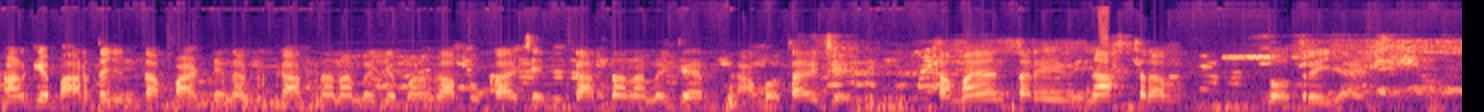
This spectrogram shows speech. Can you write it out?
કારણ કે ભારતીય જનતા પાર્ટીના વિકાસના નામે જે ભણગા ફૂંકાય છે, વિકાસના નામે જે કામો થાય છે, સમયાંતરે વિનાશ તરફ નોતરી જાય છે.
